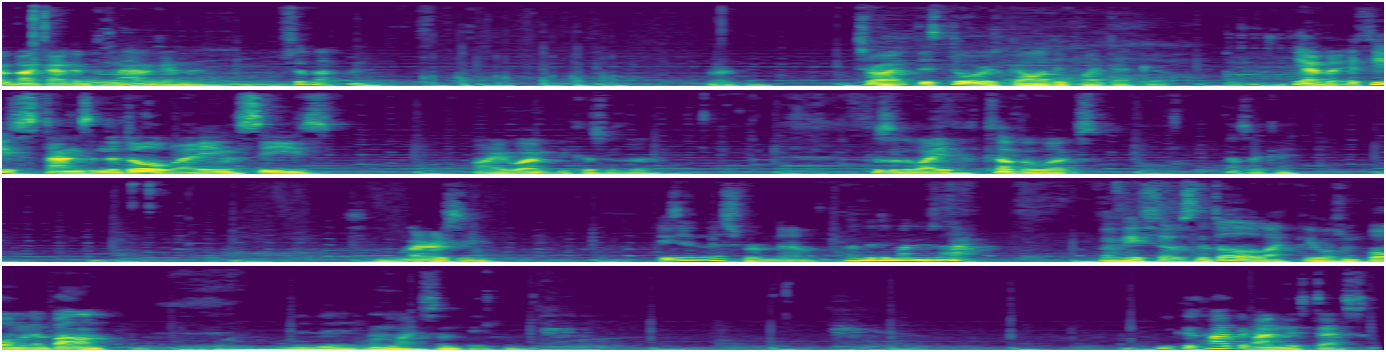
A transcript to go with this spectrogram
Hope that guy doesn't come out again. Then shut that. Okay. It's alright. This door is guarded by Decker. Yeah, but if he stands in the doorway and sees, oh, I won't because of the because of the way cover works. That's okay. So Where is he? He's in this room now. How did he manage that? Maybe he shuts the door like he wasn't born in a barn, Maybe. unlike some people. You could hide behind this desk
